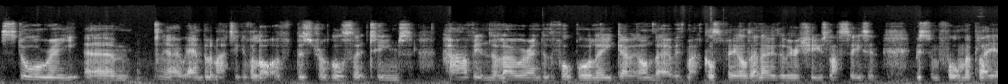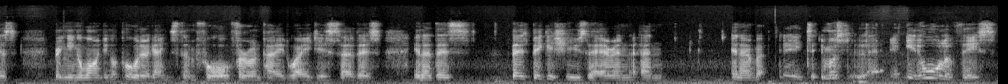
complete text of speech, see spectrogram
story, um, you know, emblematic of a lot of the struggles that teams have in the lower end of the football league going on there with Macclesfield. I know there were issues last season with some former players bringing a winding up order against them for, for unpaid wages. So there's, you know, there's there's big issues there, and, and you know, it, it, must in all of this,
